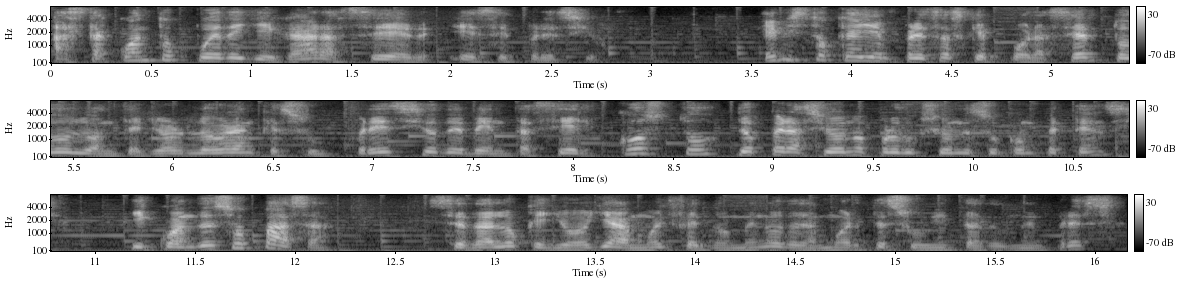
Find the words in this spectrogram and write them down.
¿Hasta cuánto puede llegar a ser ese precio? He visto que hay empresas que por hacer todo lo anterior logran que su precio de venta sea el costo de operación o producción de su competencia. Y cuando eso pasa, se da lo que yo llamo el fenómeno de la muerte súbita de una empresa.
